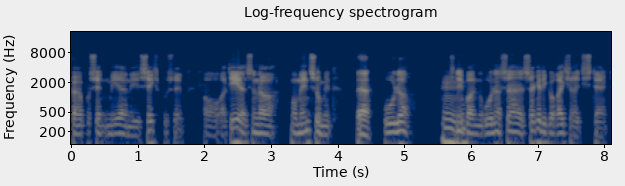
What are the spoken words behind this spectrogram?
40 procent mere end i 6 procent. Og, og det er altså, når momentumet Ja. ruller, Mm. snebolden ruller, så, så kan det gå rigtig, rigtig stærkt.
